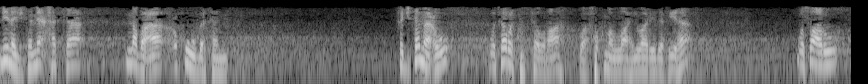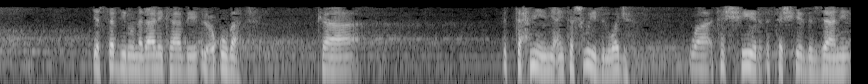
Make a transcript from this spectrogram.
لنجتمع حتى نضع عقوبة. فاجتمعوا وتركوا التوراة وحكم الله الوارد فيها وصاروا يستبدلون ذلك بالعقوبات كالتحميم يعني تسويد الوجه وتشهير التشهير بالزاني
